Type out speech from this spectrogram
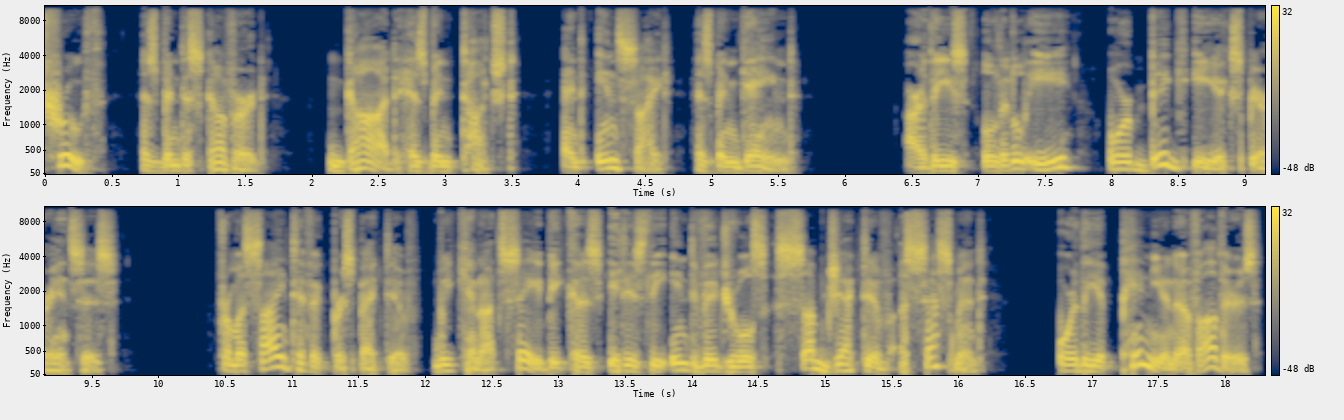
Truth has been discovered, God has been touched, and insight has been gained. Are these little e or big E experiences? From a scientific perspective, we cannot say because it is the individual's subjective assessment or the opinion of others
